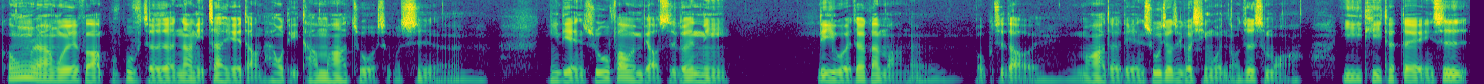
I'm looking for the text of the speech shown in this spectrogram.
公然违法不负责任。那你在野党到底他妈做什么事呢？你脸书发文表示，可是你立委在干嘛呢？我不知道哎、欸，妈的，脸书就这个新闻哦，这是什么？ET Today，你是？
